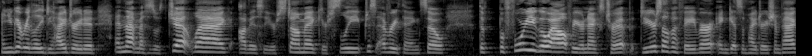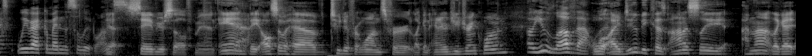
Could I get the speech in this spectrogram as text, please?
And you get really dehydrated, and that messes with jet lag, obviously your stomach, your sleep, just everything. So, the before you go out for your next trip, do yourself a favor and get some hydration packs. We recommend the Salud ones. Yeah, save yourself, man. And Yeah. they also have two different ones for like an energy drink one. Oh, you love that one. Well, I do because honestly, I'm not like I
